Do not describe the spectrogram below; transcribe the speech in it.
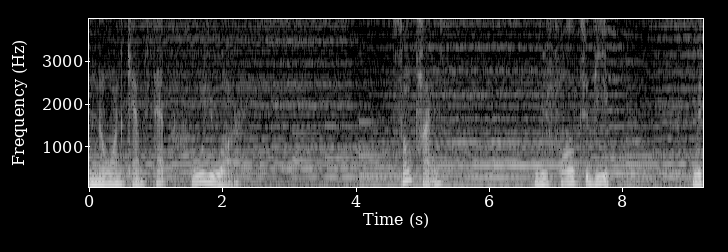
No one can set who you are. Sometimes we fall too deep with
